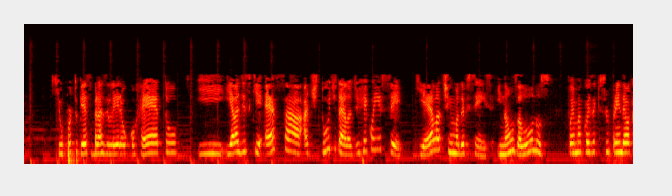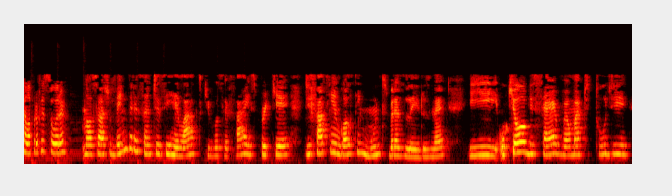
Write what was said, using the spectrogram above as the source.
que o português brasileiro é o correto. E, e ela disse que essa atitude dela de reconhecer que ela tinha uma deficiência e não os alunos foi uma coisa que surpreendeu aquela professora. Nossa, eu acho bem interessante esse relato que você faz, porque de fato em Angola tem muitos brasileiros, né? E o que eu observo é uma atitude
